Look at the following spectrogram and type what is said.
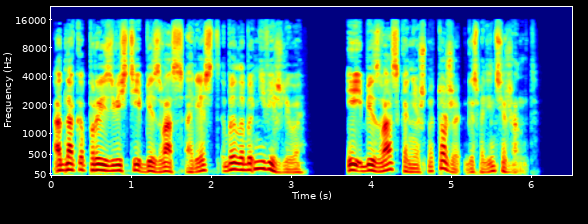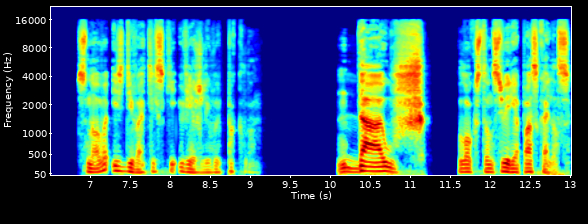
Однако произвести без вас арест было бы невежливо. И без вас, конечно, тоже, господин сержант. Снова издевательски вежливый поклон. — Да уж! — Локстон свирепо оскалился.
